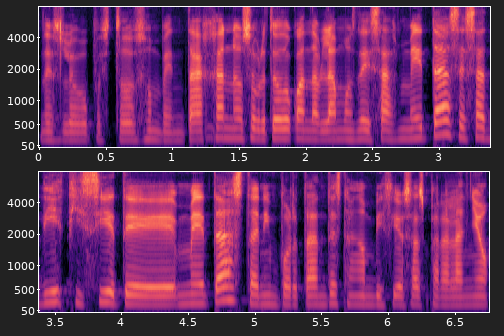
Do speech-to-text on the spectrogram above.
Desde luego, pues todos son ventajas, ¿no? sobre todo cuando hablamos de esas metas, esas 17 metas tan importantes, tan ambiciosas para el año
